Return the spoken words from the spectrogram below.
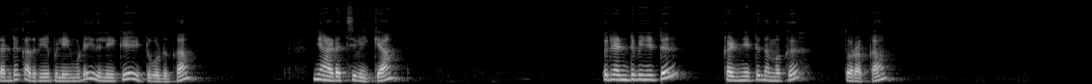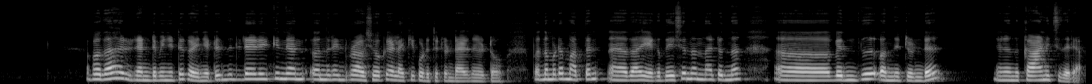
തണ്ട് കതിരിയപ്പിളിയും കൂടി ഇതിലേക്ക് ഇട്ട് കൊടുക്കാം. ഇനി അടച്ച് വയ്ക്കാം ഒരു രണ്ട് മിനിറ്റ് കഴിഞ്ഞിട്ട് നമുക്ക് തുറക്കാം. അപ്പോൾ അതാ രണ്ട് മിനിറ്റ് കഴിഞ്ഞിട്ട് ഇതിന്റെ ഇടയ്ക്ക് ഞാൻ ഒന്ന് രണ്ട് പ്രാവശ്യമൊക്കെ ഇളക്കി കൊടുത്തിട്ടുണ്ടായിരുന്നു കേട്ടോ. അപ്പോൾ നമ്മുടെ മത്തൻ അതാ ഏകദേശം നന്നായിട്ടൊന്ന് വെന്ത് വന്നിട്ടുണ്ട്. ഞാനൊന്ന് കാണിച്ചു തരാം.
